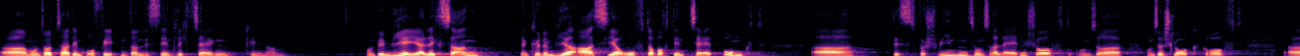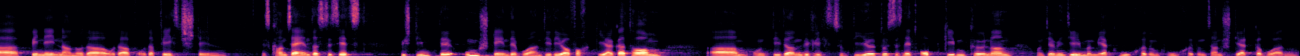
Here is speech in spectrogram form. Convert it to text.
ähm, und hat es auch den Propheten dann letztendlich zeigen können. Und wenn wir ehrlich sind, dann können wir auch sehr oft einfach den Zeitpunkt äh, des Verschwindens unserer Leidenschaft, unserer, unserer Schlagkraft äh, benennen oder, oder, oder feststellen. Es kann sein, dass das jetzt bestimmte Umstände waren, die dich einfach geärgert haben und die dann wirklich zu dir, du hast es nicht abgeben können und die haben in dir immer mehr gewuchert und gewuchert und sind stärker geworden.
